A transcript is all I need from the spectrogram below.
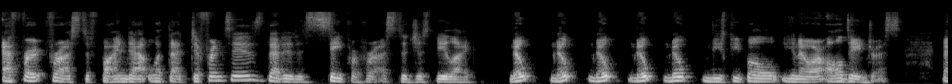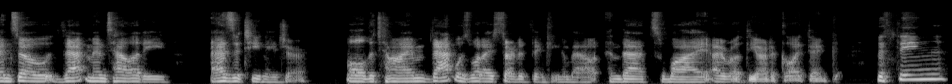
effort for us to find out what that difference is that it is safer for us to just be like nope nope nope nope nope these people you know are all dangerous. And so that mentality as a teenager all the time that was what i started thinking about. And that's why i wrote the article i think. The thing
